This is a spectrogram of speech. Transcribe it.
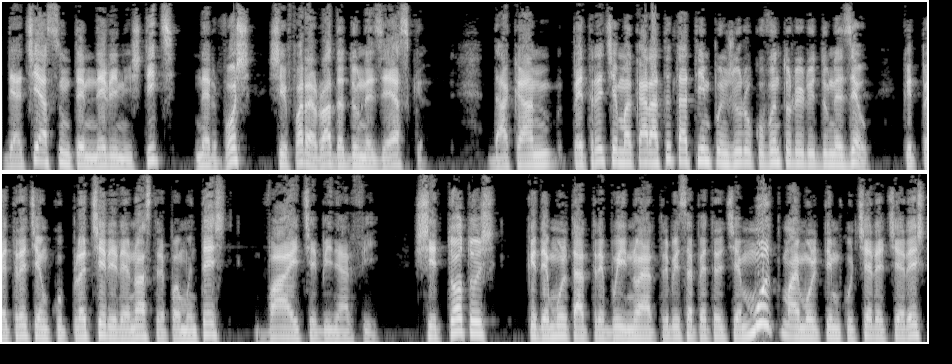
de aceea suntem neliniștiți, nervoși și fără roadă dumnezeiască. Dacă am petrece măcar atâta timp în jurul cuvântului lui Dumnezeu, cât petrecem cu plăcerile noastre pământești, vai ce bine ar fi! Și totuși, cât de mult ar trebui, noi ar trebui să petrecem mult mai mult timp cu cele cerești,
